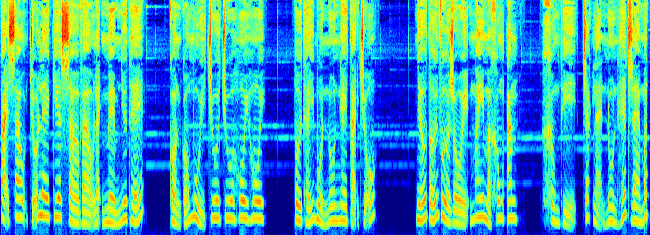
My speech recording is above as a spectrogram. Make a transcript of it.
tại sao chỗ lê kia sờ vào lại mềm như thế, còn có mùi chua chua hôi hôi. Tôi thấy buồn nôn ngay tại chỗ. Nhớ tới vừa rồi may mà không ăn, không thì chắc là nôn hết ra mất.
